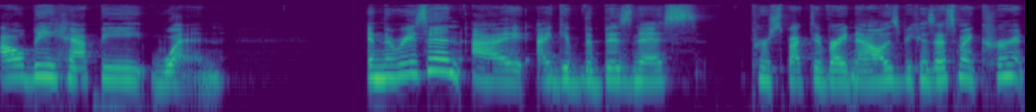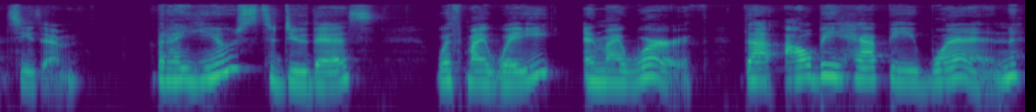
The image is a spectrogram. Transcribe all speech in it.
I'll be happy when. And the reason I, I give the business perspective right now is because that's my current season. But I used to do this with my weight and my worth, that I'll be happy when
